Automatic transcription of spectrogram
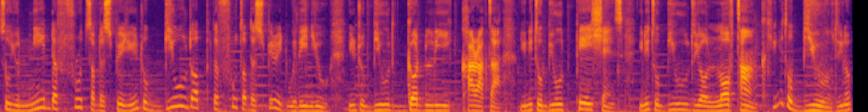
So you need the fruits of the spirit. You need to build up the fruit of the spirit within you. You need to build godly character. You need to build patience. You need to build your love tank. You need to build, you know,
